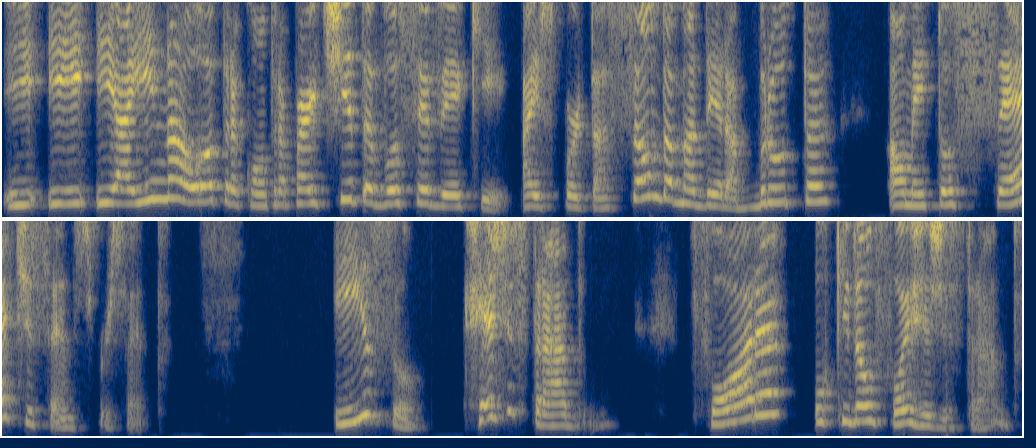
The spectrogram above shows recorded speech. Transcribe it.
E, e, e aí, na outra contrapartida, você vê que a exportação da madeira bruta aumentou 700%. Isso registrado, fora o que não foi registrado.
